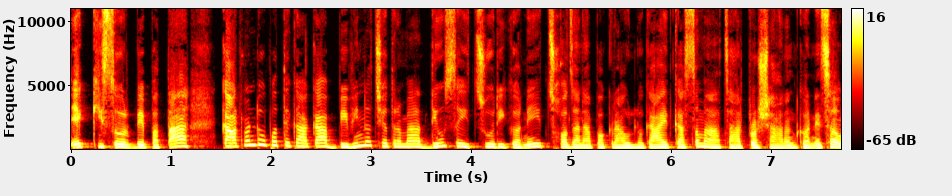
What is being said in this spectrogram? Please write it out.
एक किशोर बेपत्ता काठमाडौँ उपत्यकाका विभिन्न क्षेत्रमा दिउँसै चोरी गर्ने छजना पक्राउ लगायतका समाचार प्रसारण गर्नेछौ।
